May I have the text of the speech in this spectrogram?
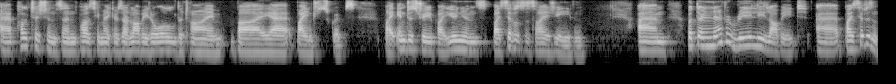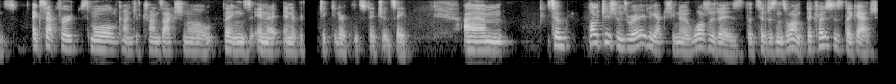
uh, politicians and policymakers are lobbied all the time by uh, by interest groups, by industry, by unions, by civil society, even. Um, but they're never really lobbied uh, by citizens. except for small kind of transactional things in a in a particular constituency. Um, so politicians rarely actually know what it is that citizens want. The closest they get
